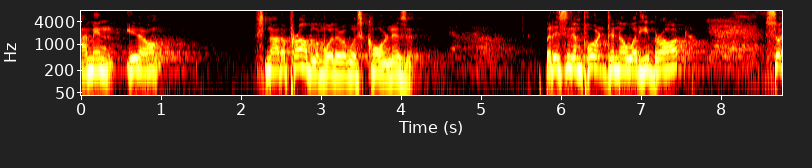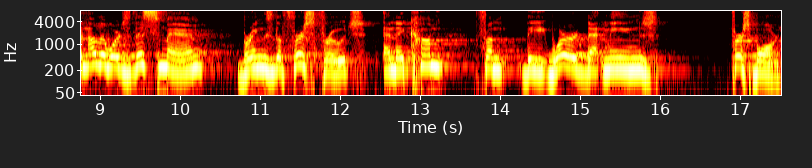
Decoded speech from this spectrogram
I mean, you know, it's not a problem whether it was corn, is it? But is it important to know what he brought? Yes. So, in other words, this man brings the first fruits, and they come from the word that means firstborn.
